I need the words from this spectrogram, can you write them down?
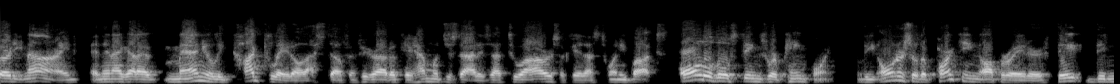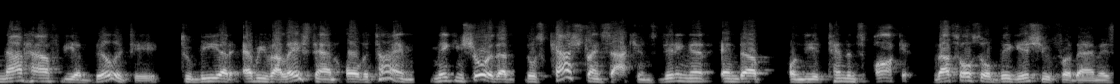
4:39, and then I gotta manually calculate all that stuff and figure out, okay, how much is that? Is that two hours? Okay, that's 20 bucks. All of those things were pain points. The owners of the parking operator, they did not have the ability to be at every valet stand all the time, making sure that those cash transactions didn't end up on the attendant's pocket. That's also a big issue for them is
